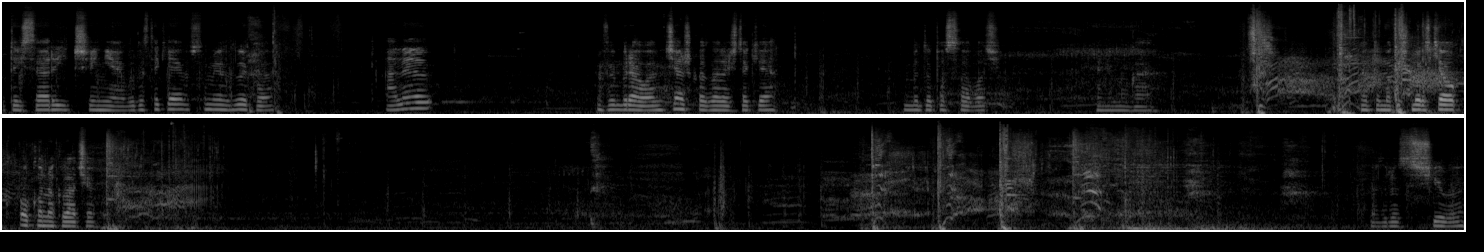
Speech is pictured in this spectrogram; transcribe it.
do tej serii, czy nie, bo to jest takie w sumie zwykłe. Ale wybrałem. Ciężko znaleźć takie, by dopasować. Ja nie mogę. No to ma jakieś morskie ok oko na klacie. Teraz siły.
